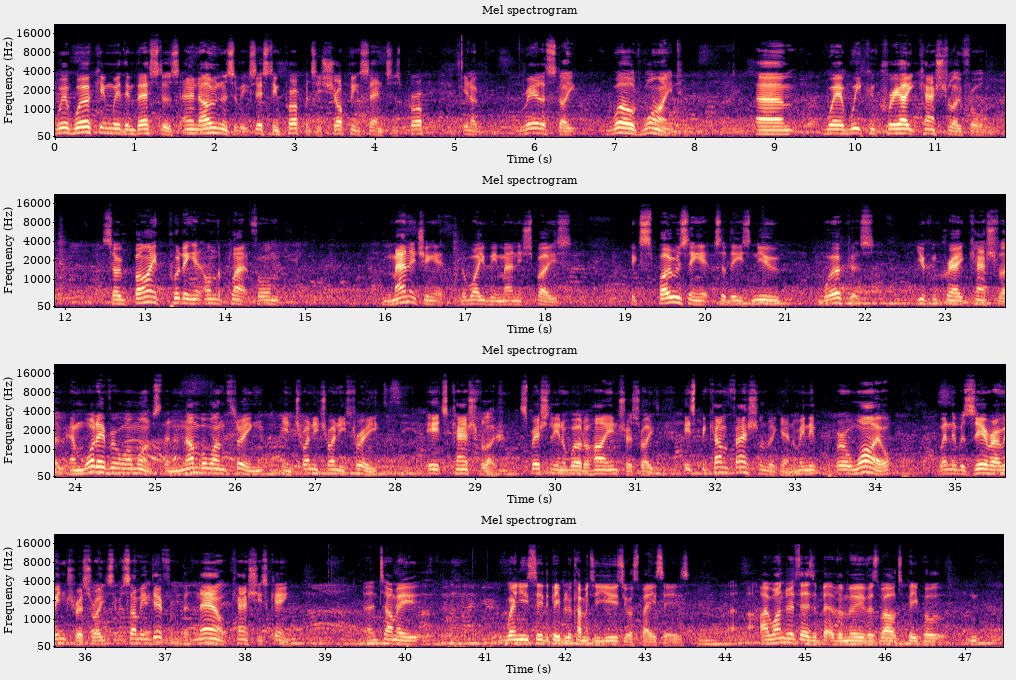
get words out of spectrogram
we're working with investors and owners of existing properties, shopping centres, prop, you know, real estate worldwide, um, where we can create cash flow for them. So by putting it on the platform, managing it the way we manage space, exposing it to these new workers you can create cash flow. And what everyone wants, the number one thing in 2023, it's cash flow, especially in a world of high interest rates. It's become fashionable again. I mean, it, for a while, when there was zero interest rates, it was something different. But now, cash is king. And tell me, when you see the people who are coming to use your spaces, I wonder if there's a bit of a move as well to people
